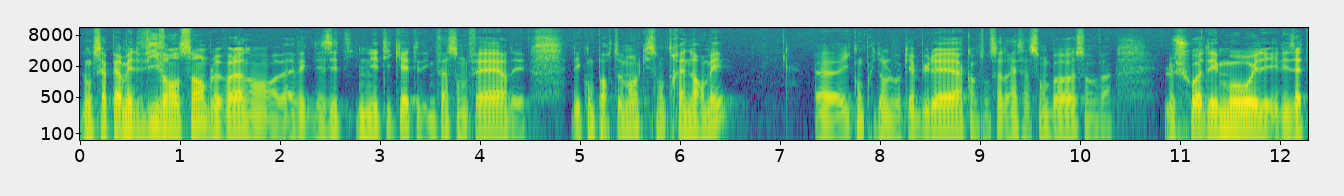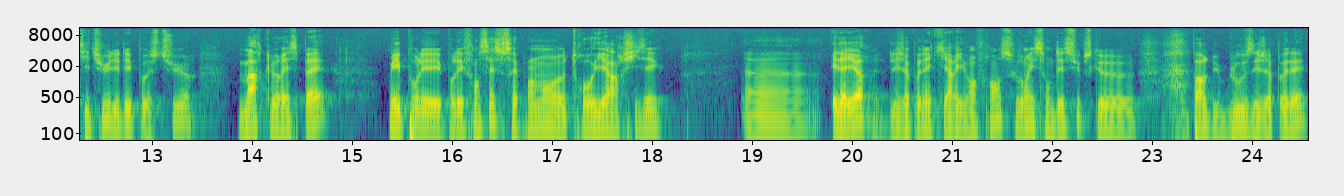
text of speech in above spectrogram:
Donc ça permet de vivre ensemble, voilà, avec une étiquette et une façon de faire, des, comportements qui sont très normés, euh, y compris dans le vocabulaire, quand on s'adresse à son boss. Enfin, le choix des mots et des, attitudes et des postures marque le respect. Mais pour les, pour les Français, ce serait probablement euh, trop hiérarchisé. Euh, et d'ailleurs, les Japonais qui arrivent en France, souvent, ils sont déçus parce que on parle du blues des Japonais,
